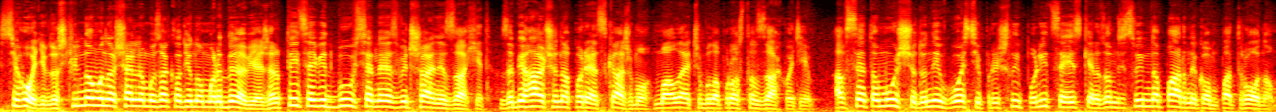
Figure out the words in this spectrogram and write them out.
Сьогодні в дошкільному навчальному закладі номер 9 Жарптиця відбувся незвичайний захід. Забігаючи наперед, скажемо, малеча була просто в захваті. А все тому, що до них в гості прийшли поліцейські разом зі своїм напарником, патроном.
